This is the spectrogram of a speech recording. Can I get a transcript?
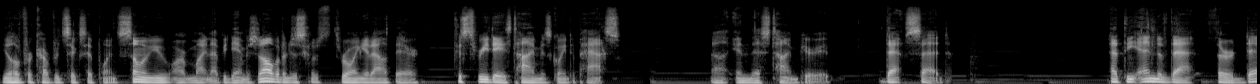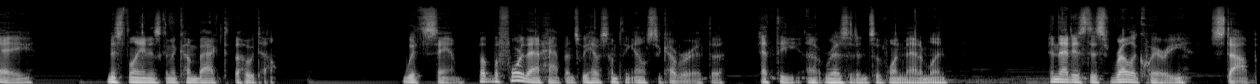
you'll have recovered six hit points. Some of you are might not be damaged at all, but I'm just throwing it out there because three days time is going to pass uh, in this time period. That said, at the end of that third day, Miss Lane is going to come back to the hotel with Sam. But before that happens, we have something else to cover at the at the uh, residence of one Madame Lin, and that is this reliquary stop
